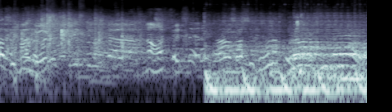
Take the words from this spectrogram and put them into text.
só segunda. Não, terceira. Não, só segunda, pô.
